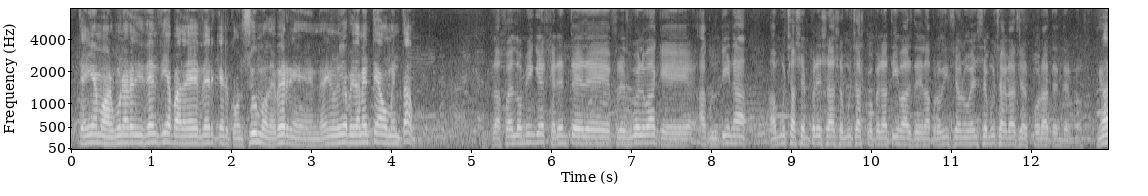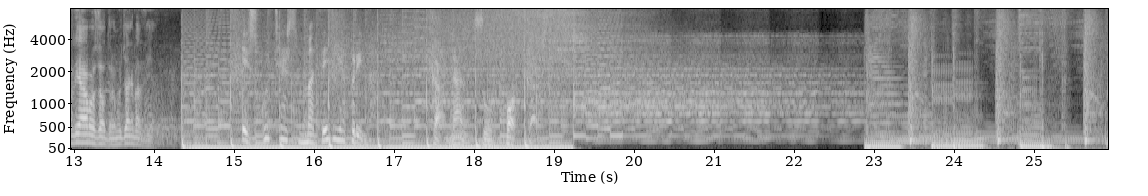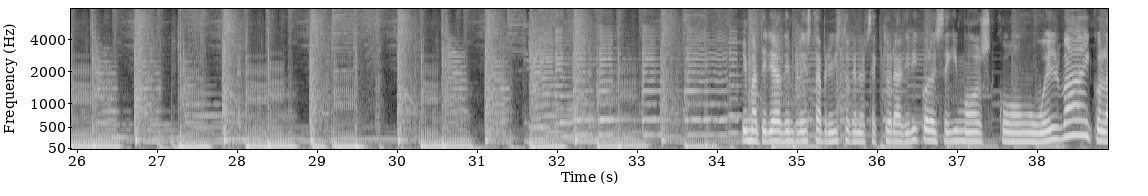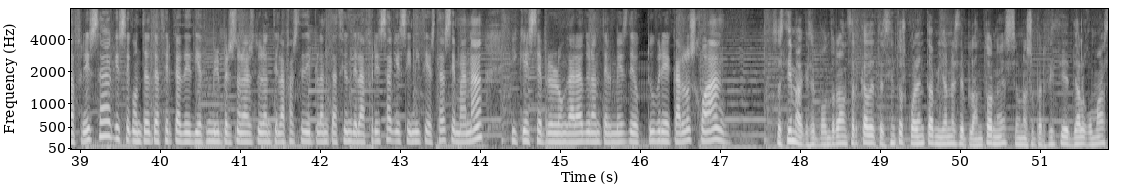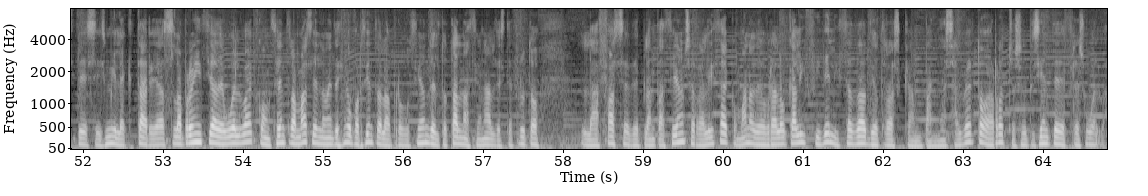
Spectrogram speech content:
teníamos alguna reticencia, parece ver que el consumo de berry en Reino Unido precisamente ha aumentado. Rafael Domínguez, gerente de Freshuelva, que aglutina a muchas empresas, a muchas cooperativas de la provincia onubense. Muchas gracias por atendernos. Gracias a vosotros, muchas gracias. Escuchas Materia Prima. Canal Sur Podcast. En materia de empleo está previsto que en el sector agrícola seguimos con Huelva y con la fresa, que se contrate a cerca de 10.000 personas durante la fase de plantación de la fresa que se inicia esta semana y que se prolongará durante el mes de octubre. Carlos Juan. Se estima que se pondrán cerca de 340 millones de plantones en una superficie de algo más de 6.000 hectáreas. La provincia de Huelva concentra más del 95% de la producción del total nacional de este fruto. La fase de plantación se realiza con mano de obra local y fidelizada de otras campañas. Alberto Garrocho es el presidente de Fres Huelva.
